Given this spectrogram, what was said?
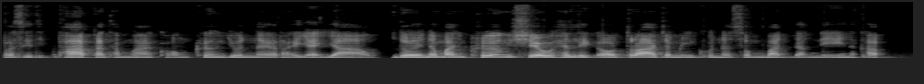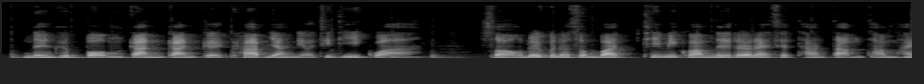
ประสิทธิภาพการทำงานของเครื่องยนต์ในระยะยาว โดยน้ำมันเครื่อง Shell Helix Ultra จะมีคุณสมบัติดังนี้นะครับ 1. คือป้องกันการเกิดคราบยางเหนียวที่ดีกว่า 2. ด้วยคุณสมบัติที่มีความเหนื่อยและแรงเสียดทานต่ำทำให้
